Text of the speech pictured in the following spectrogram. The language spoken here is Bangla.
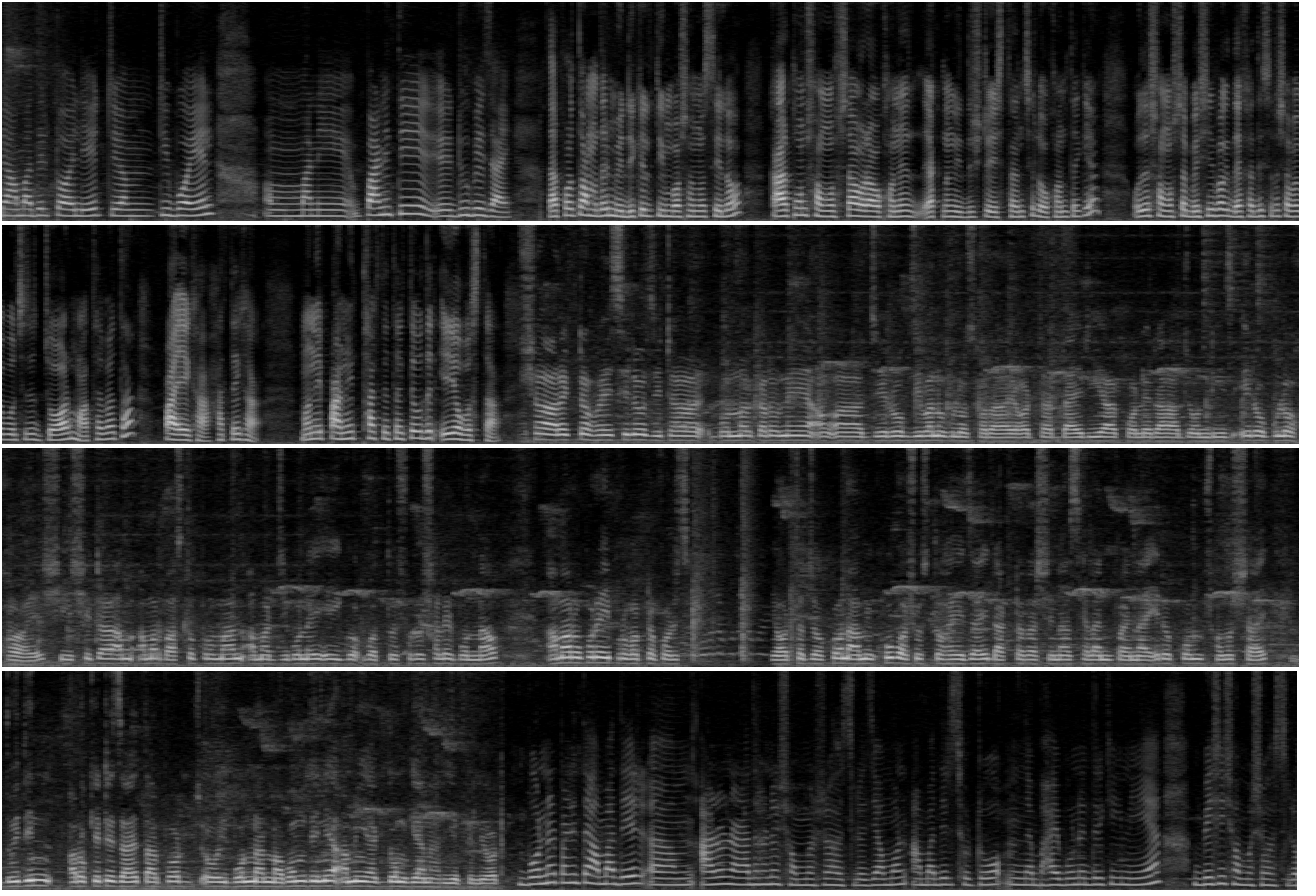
যে আমাদের টয়লেট টিউবওয়েল মানে পানিতে ডুবে যায়। তারপর তো আমাদের মেডিকেল টিম বসানো ছিল। কার কোন সমস্যা, ওরা ওখানে একটা নির্দিষ্ট স্থান ছিল ওখান থেকে। ওদের সমস্যা বেশিরভাগ দেখা দিয়েছিল। সবাই বলছে যে জ্বর, মাথা ব্যথা, পায়ে ঘা, হাতে খা মানে পানি থাকতে থাকতে ওদের এই অবস্থা। সমস্যা আরেকটা হয়েছিল যেটা বন্যার কারণে যে রোগ জীবাণুগুলো ছড়ায়, অর্থাৎ ডায়রিয়া, কলেরা, জন্ডিস, এই রোগগুলো হয়, সে, সেটা আমার বাস্তব প্রমাণ, আমার জীবনে এই গত ষোলো সালের বন্যাও আমার উপরে এই প্রভাবটা পড়েছে। অর্থাৎ যখন আমি খুব অসুস্থ হয়ে যাই, ডাক্তার আসে না, স্যালাইন পায় না, এরকম সমস্যায় দুই দিন আরও কেটে যায়। তারপর ওই বন্যার নবম দিনে আমি একদম জ্ঞান হারিয়ে ফেলি। বন্যার পানিতে আমাদের আরও নানা ধরনের সমস্যা হয়েছিল। যেমন আমাদের ছোট ভাই বোনেদেরকে নিয়ে বেশি সমস্যা হয়েছিল।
